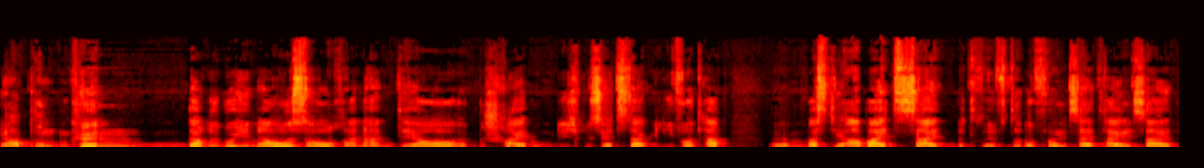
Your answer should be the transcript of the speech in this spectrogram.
ja, punkten können. Darüber hinaus auch anhand der Beschreibungen, die ich bis jetzt da geliefert habe, ähm, was die Arbeitszeiten betrifft oder Vollzeit, Teilzeit,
